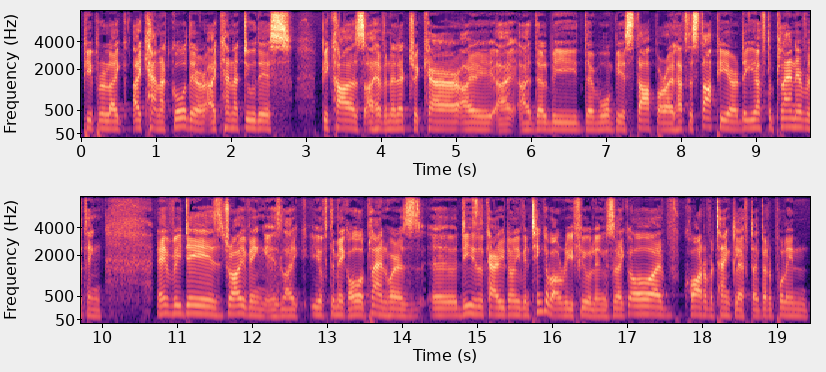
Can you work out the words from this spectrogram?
People are like, I cannot go there. I cannot do this because I have an electric car. I, I, I there'll be there won't be a stop, or I'll have to stop here. You have to plan everything. every day's driving is like you have to make a whole plan. Whereas a diesel car, you don't even think about refueling. It's like, oh, I've quarter of a tank left. I better pull in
